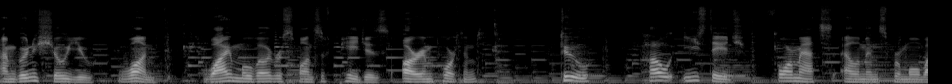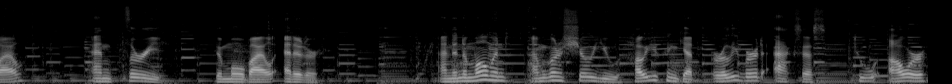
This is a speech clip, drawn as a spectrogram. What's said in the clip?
I'm going to show you 1. Why mobile responsive pages are important 2. How eStage formats elements for mobile and 3. The mobile editor. And in a moment I'm going to show you how you can get early bird access to our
